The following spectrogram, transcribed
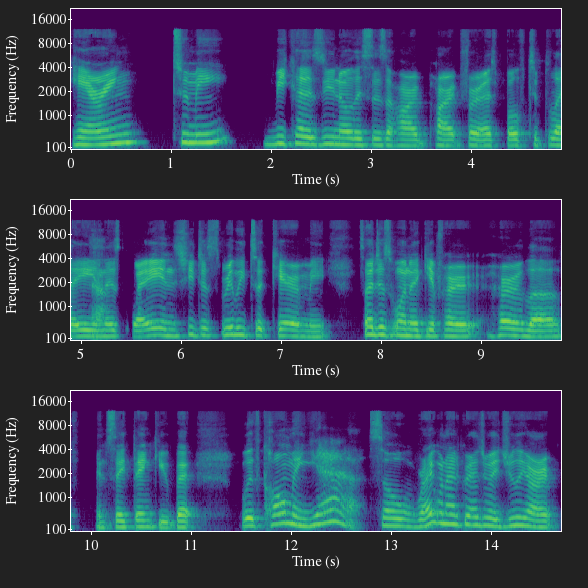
caring to me because you know this is a hard part for us both to play in this way, and she just really took care of me. So I just want to give her her love and say thank you. But with Colman, yeah. So right when I graduated Juilliard,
